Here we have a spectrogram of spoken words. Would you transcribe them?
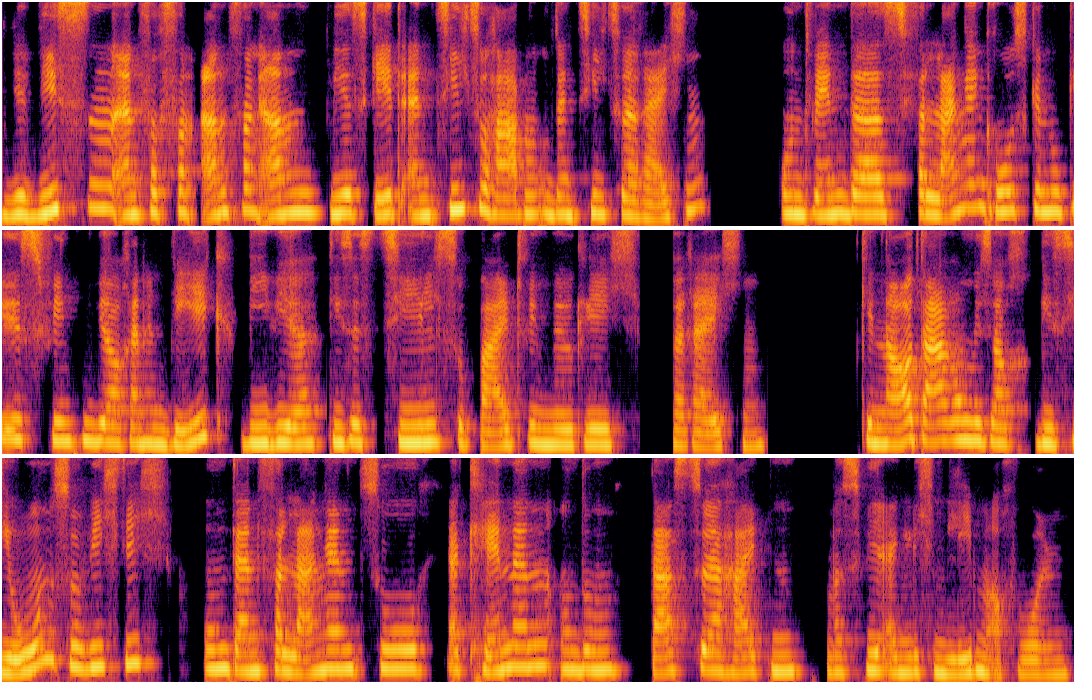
Wir wissen einfach von Anfang an, wie es geht, ein Ziel zu haben und ein Ziel zu erreichen. Und wenn das Verlangen groß genug ist, finden wir auch einen Weg, wie wir dieses Ziel so bald wie möglich erreichen. Genau darum ist auch Vision so wichtig, um dein Verlangen zu erkennen und um das zu erhalten, was wir eigentlich im Leben auch wollen.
